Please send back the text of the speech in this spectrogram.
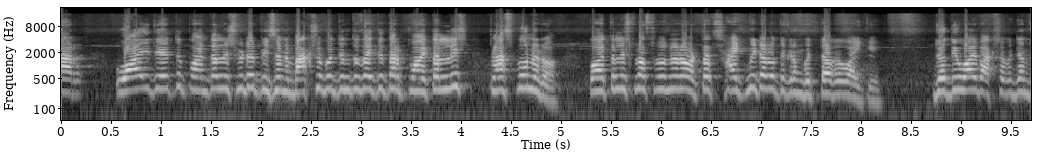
আর ওয়াই যেহেতু পঁয়তাল্লিশ মিটার পিছনে, বাক্স পর্যন্ত যাইতে তার পঁয়তাল্লিশ প্লাস পনেরো। পঁয়তাল্লিশ প্লাস পনেরো অর্থাৎ ষাট মিটার অতিক্রম করতে হবে ওয়াইকে। যদি ওয়াই বাক্স পর্যন্ত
